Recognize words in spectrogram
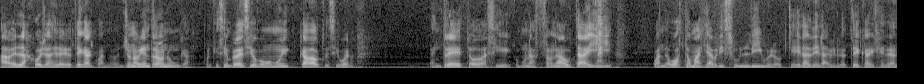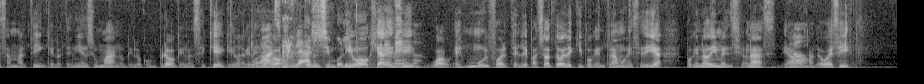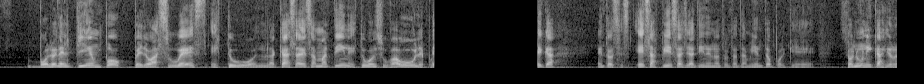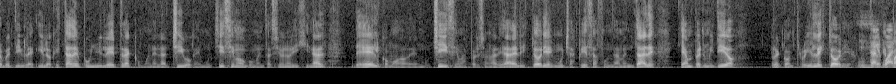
a ver las joyas de la biblioteca cuando yo no había entrado nunca, porque siempre había sido como muy cauto, decir, bueno, entré todo así como un astronauta y cuando vos tomás y abrís un libro que era de la biblioteca del General San Martín, que lo tenía en su mano, que lo compró, que no sé qué, que, que le No, llegó... Tiene un Y simbolismo. vos ya decís, Tremendo. wow, es muy fuerte. Le pasó a todo el equipo que entramos ese día porque no dimensionás, digamos, No. cuando vos decís, voló en el tiempo, pero a su vez estuvo en la casa de San Martín, estuvo en sus baúles, pues, entonces esas piezas ya tienen otro tratamiento porque son únicas y irrepetibles. Y lo que está de puño y letra, como en el archivo, que hay muchísima documentación original de él, como de muchísimas personalidades de la historia y muchas piezas fundamentales que han permitido reconstruir la historia. Tal cual.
